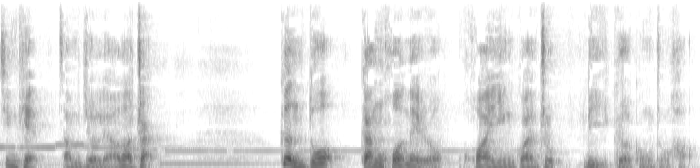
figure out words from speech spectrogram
今天咱们就聊到这儿，更多干货内容，欢迎关注力哥公众号。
